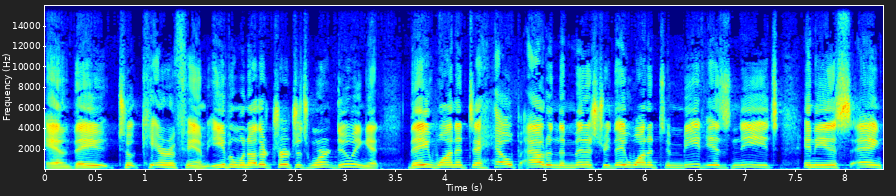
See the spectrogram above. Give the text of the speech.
And they took care of him. Even when other churches weren't doing it they wanted to help out in the ministry. They wanted to meet his needs. And he is saying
